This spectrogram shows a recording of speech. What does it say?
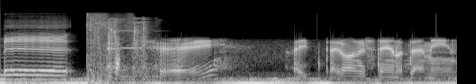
Meh. Okay. I, I don't understand what that means.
